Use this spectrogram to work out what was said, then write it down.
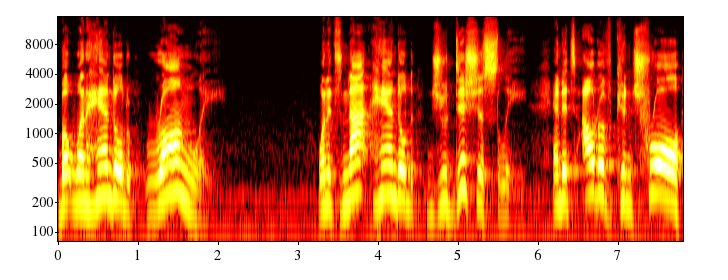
But when handled wrongly, when it's not handled judiciously, and it's out of control,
